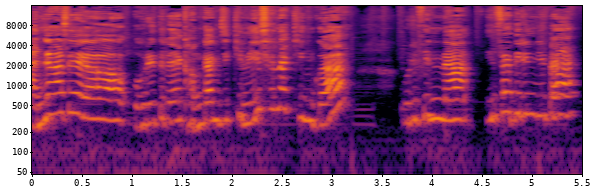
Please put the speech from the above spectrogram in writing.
안녕하세요. 우리들의 건강지킴이 세나킴과 우리 빛나 인사드립니다.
